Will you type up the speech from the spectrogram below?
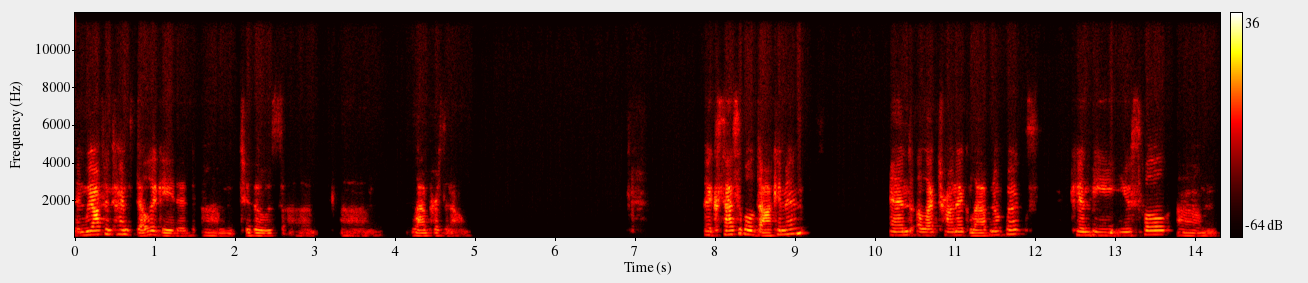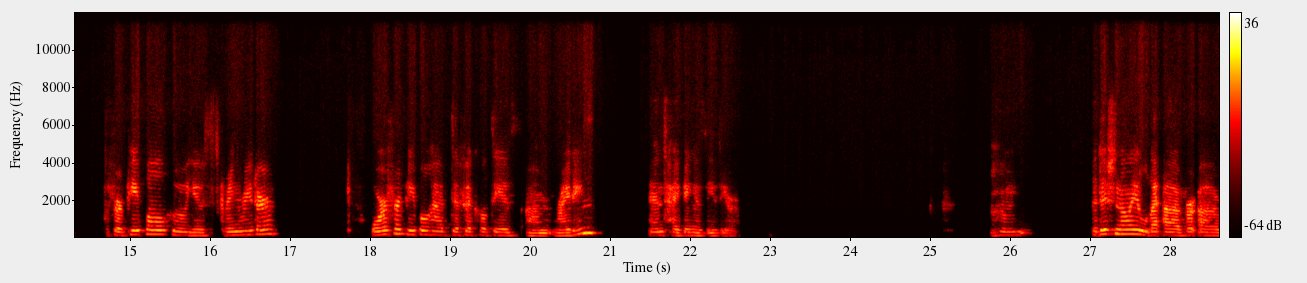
and we oftentimes delegated um, to those uh, um, lab personnel. Accessible documents and electronic lab notebooks can be useful um, for people who use screen reader or for people who have difficulties um, writing and typing is easier. Um, additionally, uh, uh,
